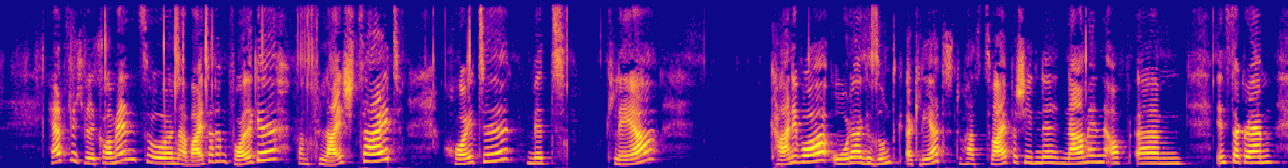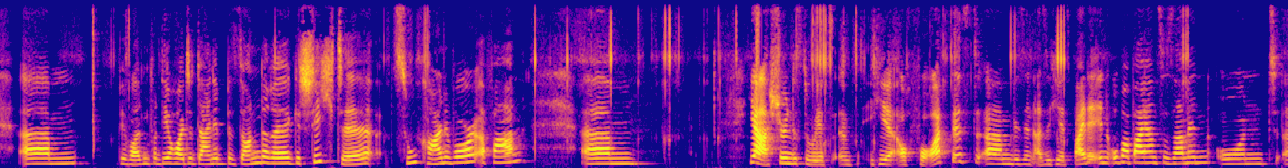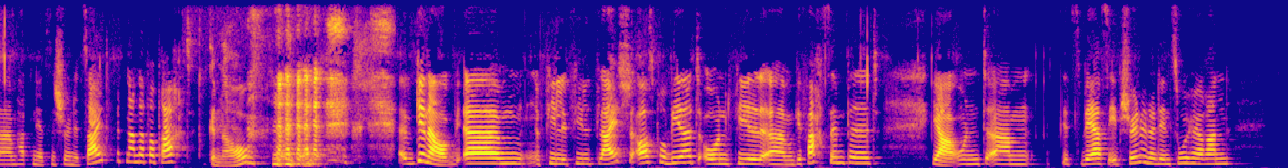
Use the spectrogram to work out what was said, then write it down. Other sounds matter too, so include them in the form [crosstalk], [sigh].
herzlich willkommen zu einer weiteren Folge von Fleischzeit. Heute mit Claire. Carnivore oder gesund erklärt. Du hast zwei verschiedene Namen auf ähm, Instagram. Ähm, wir wollten von dir heute deine besondere Geschichte zu Carnivore erfahren. Ähm, ja, schön, dass du jetzt äh, hier auch vor Ort bist. Ähm, wir sind also hier jetzt beide in Oberbayern zusammen und ähm, hatten jetzt eine schöne Zeit miteinander verbracht. Genau. [laughs] Genau, ähm, viel, viel Fleisch ausprobiert und viel ähm, gefachsimpelt. Ja, und ähm, jetzt wäre es eben schön, wenn du den Zuhörern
